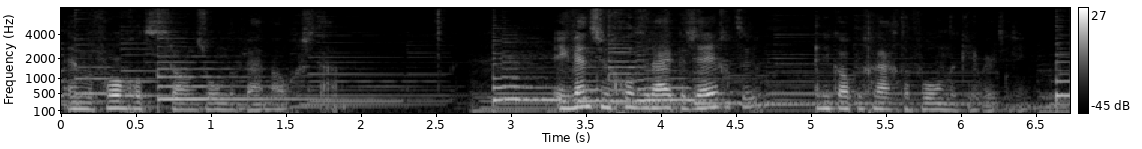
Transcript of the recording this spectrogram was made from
en we voor Gods troon zondevrij mogen staan. Ik wens u een Gods rijke zegen toe en ik hoop u graag de volgende keer weer te zien.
